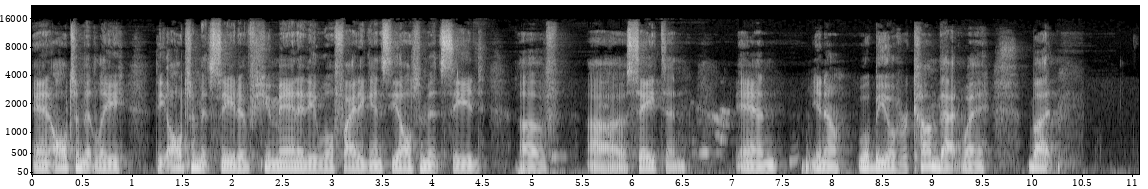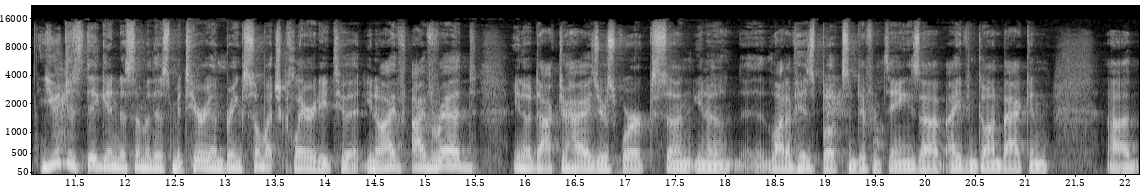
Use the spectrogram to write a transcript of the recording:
and ultimately, the ultimate seed of humanity will fight against the ultimate seed of uh, Satan, and you know will be overcome that way. But you just dig into some of this material and bring so much clarity to it. You know, I've I've read you know Dr. Heiser's works on you know a lot of his books and different things. Uh, I even gone back and uh,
